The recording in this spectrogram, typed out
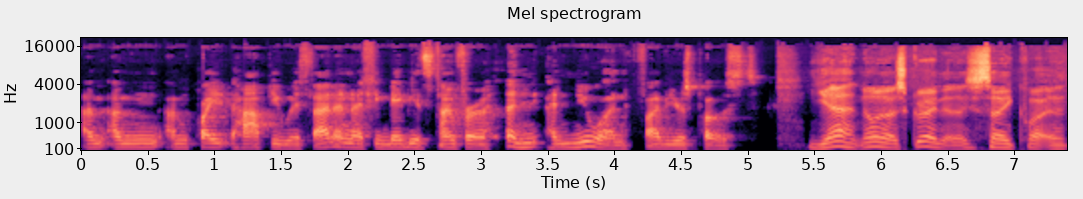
I'm, I'm, I'm quite happy with that. And I think maybe it's time for a, a new one five years post. Yeah, no, that's great. I say quite a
